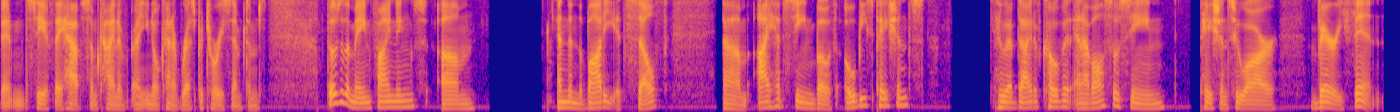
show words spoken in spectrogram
and see if they have some kind of, uh, you know, kind of respiratory symptoms. Those are the main findings. Um, and then the body itself. Um, I have seen both obese patients who have died of COVID, and I've also seen patients who are very thin.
